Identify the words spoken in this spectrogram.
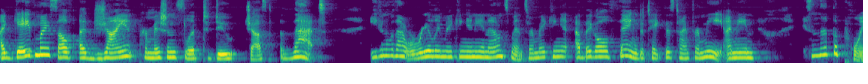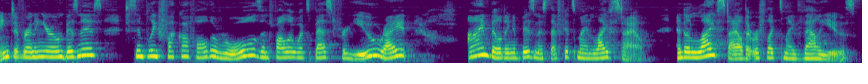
I gave myself a giant permission slip to do just that, even without really making any announcements or making it a big old thing to take this time for me. I mean, isn't that the point of running your own business? To simply fuck off all the rules and follow what's best for you, right? I'm building a business that fits my lifestyle and a lifestyle that reflects my values.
